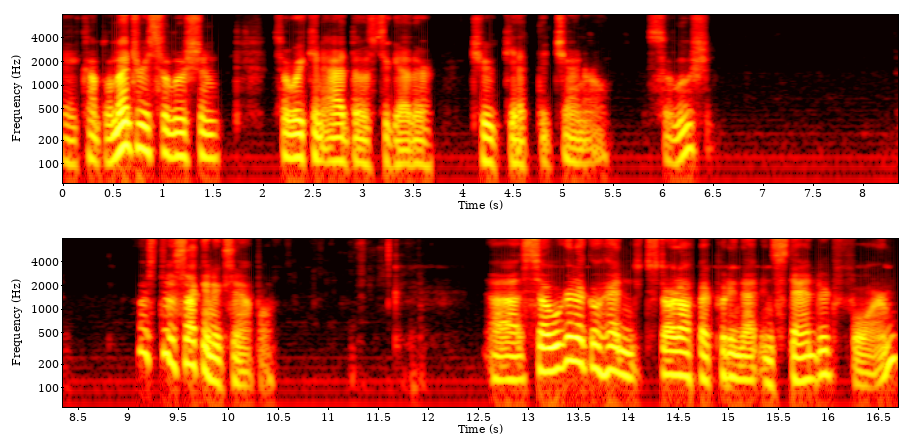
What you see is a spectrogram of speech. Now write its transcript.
a complementary solution. So we can add those together to get the general solution. Let's do a second example. Uh, so we're going to go ahead and start off by putting that in standard form.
